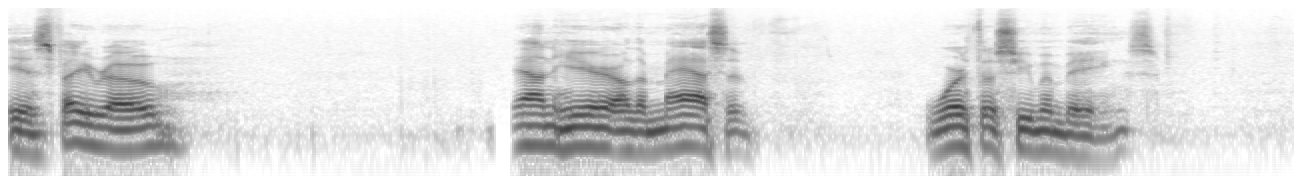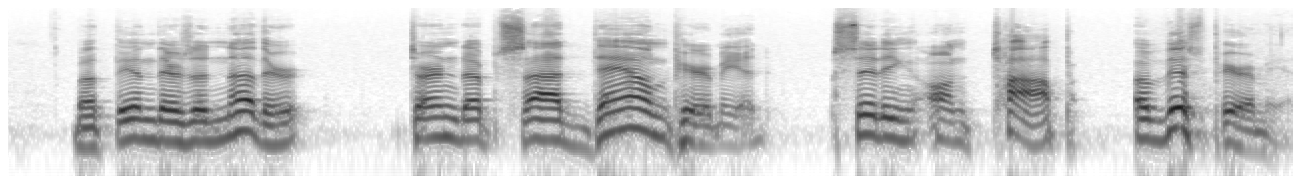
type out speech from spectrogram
is Pharaoh. Down here are the massive, worthless human beings. But then there's another turned upside down pyramid sitting on top of this pyramid.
